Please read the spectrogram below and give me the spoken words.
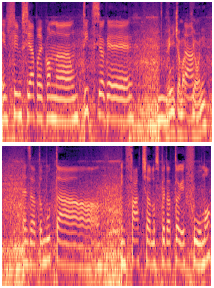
Il film si apre con eh, un tizio che. Vinicio butta- Marchioni. Esatto, butta in faccia allo spettatore fumo.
